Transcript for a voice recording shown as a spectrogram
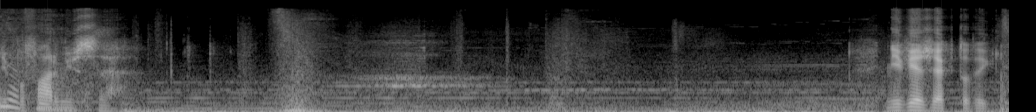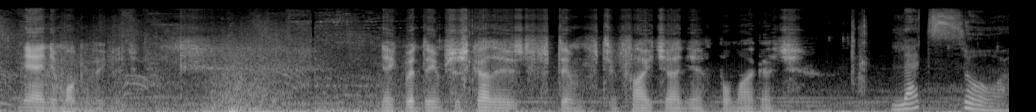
Nie pofarmisz se. Nie wierzę jak to wygra. Nie, nie mogę wygrać. Jak będę im przeszkadzać w tym, w tym fajcie, a nie pomagać. Let's soar.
